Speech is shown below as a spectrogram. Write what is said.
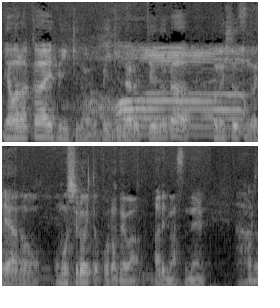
柔らかい雰囲気の雰囲気になるっていうのがこの一つの部屋の面白いところではありますね。なる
